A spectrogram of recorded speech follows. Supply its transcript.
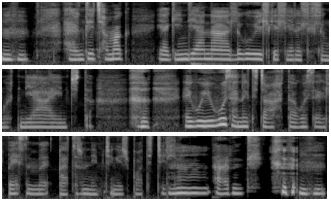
Харин тий чамаг яг Индиана Лүгвил гэл яриад эхлэнгүүт нь яа энэ ч та айгу эвгүй санагдчих байгаа хта угаасаа яг л байсан газар нэмчин гэж бодчихлаа. Харин тий.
